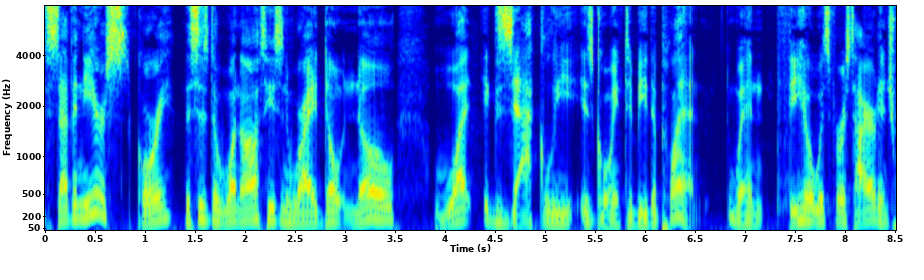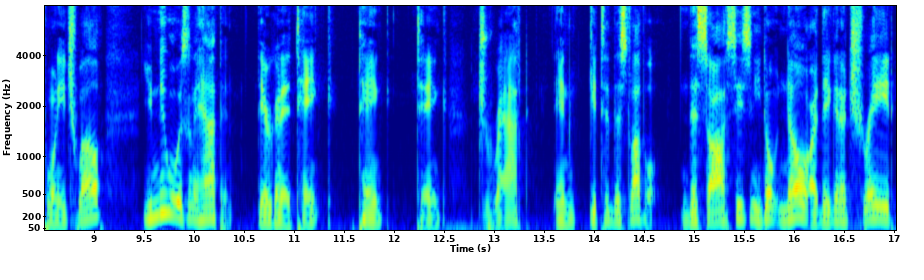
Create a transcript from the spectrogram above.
seven years, Corey. This is the one off season where I don't know what exactly is going to be the plan. When Theo was first hired in 2012, you knew what was going to happen. They were going to tank, tank, tank, draft, and get to this level. This offseason, you don't know are they going to trade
